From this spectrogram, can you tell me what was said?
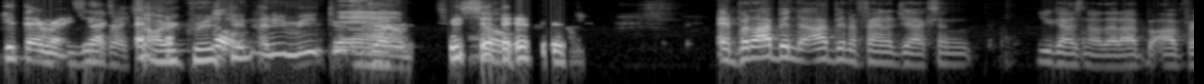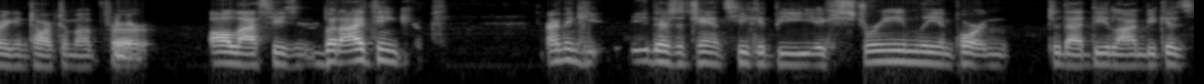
Get that right. Exactly. Sorry, Christian. I didn't mean to. Damn. So, and but I've been I've been a fan of Jackson. You guys know that I've I've freaking talked him up for all last season. But I think I think he, he- there's a chance he could be extremely important to that D line because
